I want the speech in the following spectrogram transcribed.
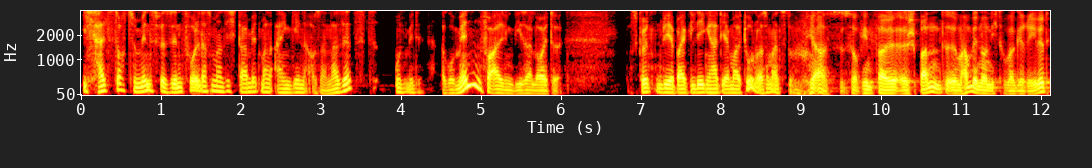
ich halte es doch zumindest für sinnvoll, dass man sich damit mal eingehend auseinandersetzt und mit Argumenten vor allen Dingen dieser Leute. Das könnten wir bei Gelegenheit ja mal tun. Was meinst du? Ja, es ist auf jeden Fall äh, spannend. Ähm, haben wir noch nicht drüber geredet.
